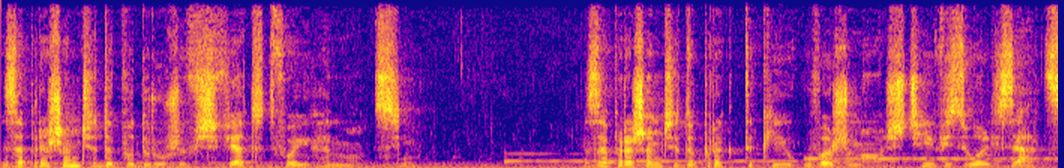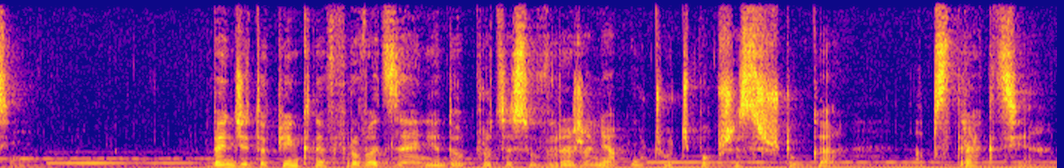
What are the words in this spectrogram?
Zapraszam Cię do podróży w świat Twoich emocji. Zapraszam Cię do praktyki uważności i wizualizacji. Będzie to piękne wprowadzenie do procesu wyrażania uczuć poprzez sztukę, abstrakcję,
